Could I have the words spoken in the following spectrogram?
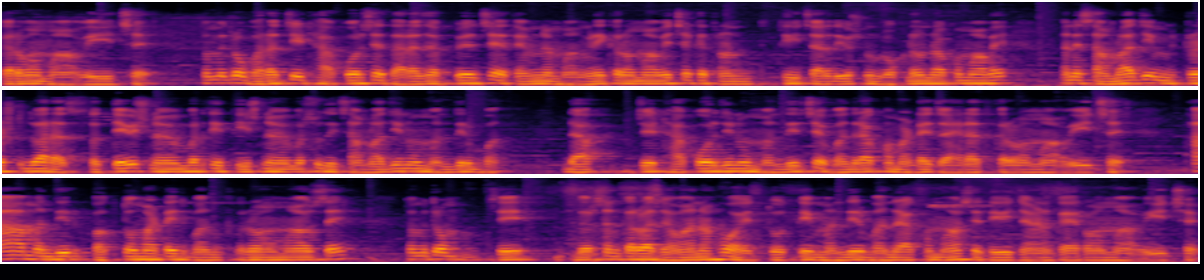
કરવામાં આવી છે. તો મિત્રો ભરતજી ઠાકોર છે, ધારાસભ્ય છે, તેમને માંગણી કરવામાં આવી છે કે ત્રણથી ચાર દિવસનું લોકડાઉન રાખવામાં આવે અને શામળાજી ટ્રસ્ટ દ્વારા સત્યાવીસ નવેમ્બરથી ત્રીસ નવેમ્બર સુધી શામળાજીનું મંદિર જે ઠાકોરજીનું મંદિર છે, બંધ રાખવા માટે જાહેરાત કરવામાં આવી છે. આ મંદિર ભક્તો માટે જ બંધ કરવામાં આવશે. તો મિત્રો, જે દર્શન કરવા જવાના હોય તો તે મંદિર બંધ રાખવામાં આવશે તેવી જાણ કરવામાં આવી છે.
